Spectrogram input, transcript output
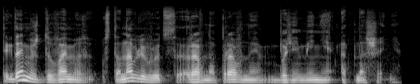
Тогда между вами устанавливаются равноправные более-менее отношения.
